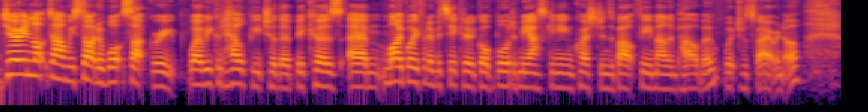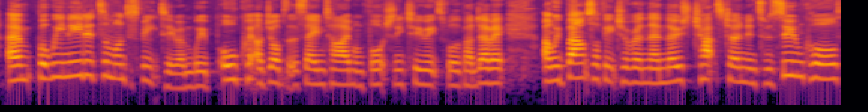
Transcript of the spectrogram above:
during lockdown, we started a WhatsApp group where we could help each other because um, my boyfriend in particular got bored of me asking him questions about female empowerment, which was fair enough. Um, but we needed someone to speak to, and we all quit our jobs at the same time, unfortunately, two weeks before the pandemic. And we bounced off each other, and then those chats turned into Zoom calls,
